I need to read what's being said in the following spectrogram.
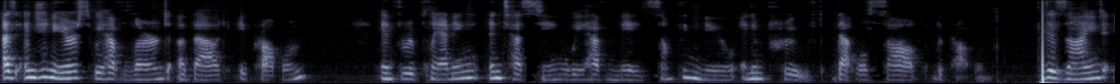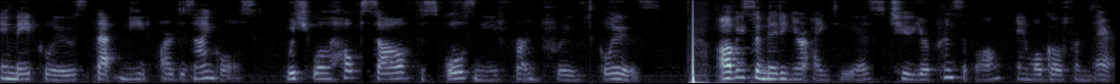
As engineers, we have learned about a problem, and through planning and testing, we have made something new and improved that will solve the problem. Designed and made glues that meet our design goals, which will help solve the school's need for improved glues. I'll be submitting your ideas to your principal, and we'll go from there.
